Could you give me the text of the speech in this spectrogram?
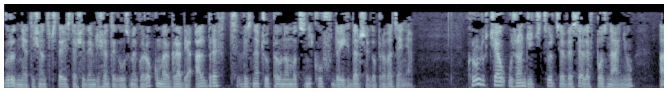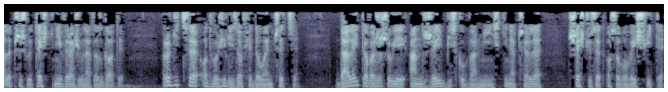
grudnia 1478 roku margrabia Albrecht wyznaczył pełnomocników do ich dalszego prowadzenia. Król chciał urządzić córce wesele w Poznaniu, ale przyszły teść nie wyraził na to zgody. Rodzice odwozili Zofię do Łęczycy. Dalej towarzyszył jej Andrzej, biskup warmiński, na czele 600-osobowej świty.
